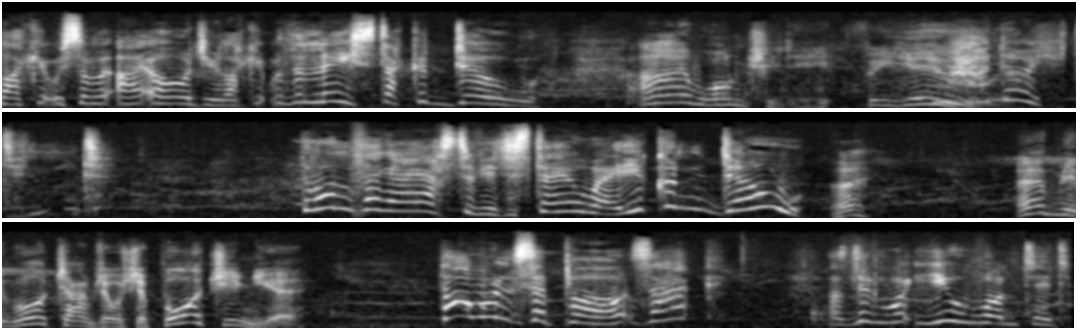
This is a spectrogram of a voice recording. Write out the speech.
Like it was something I owed you, like it was the least I could do. I wanted it for you. I know you didn't. The one thing I asked of you to stay away, you couldn't do. Huh? How many more times I was supporting you? That wasn't support, Zak. I was doing what you wanted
